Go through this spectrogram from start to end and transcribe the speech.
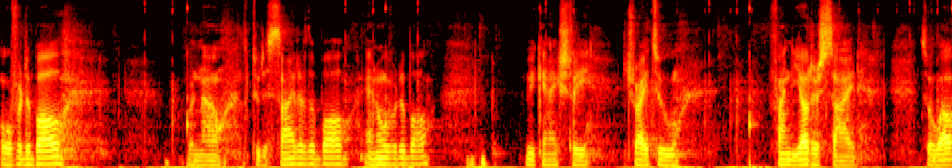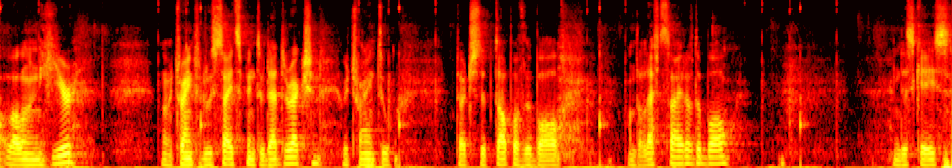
over the ball, we're now to the side of the ball and over the ball. We can actually try to find the other side. So while, while in here, when we're trying to do side spin to that direction, we're trying to touch the top of the ball on the left side of the ball. In this case,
